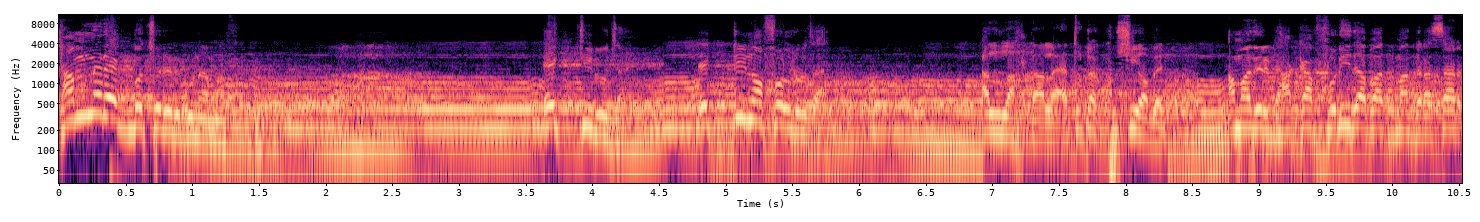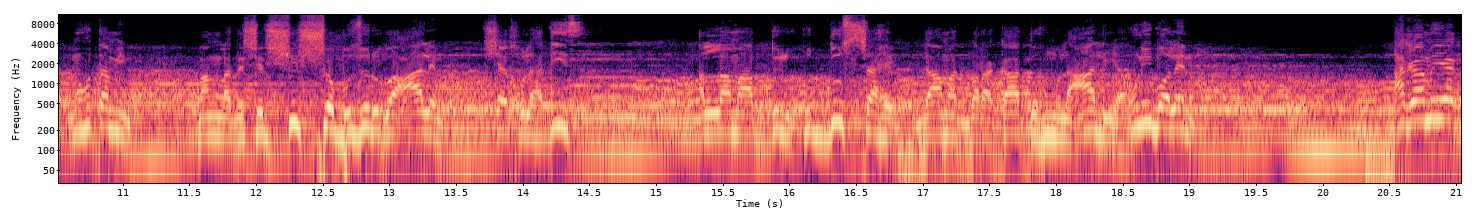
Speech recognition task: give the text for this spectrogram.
সামনের এক বছরের গুনাহ মাফ করে একটি রোজা, একটি নফল রোজা। আল্লাহ তাআলা এতটা খুশি হবেন। আমাদের ঢাকা ফরিদাবাদ মাদ্রাসার মোহতামিম, বাংলাদেশের শীর্ষ বুজুর্গ আলেম শেখুল হাদিস, আল্লামা আব্দুল কুদ্দুস সাহেব, দামাত বারাকাতুহুমুল আলিয়া, উনি বলেন, আগামী এক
